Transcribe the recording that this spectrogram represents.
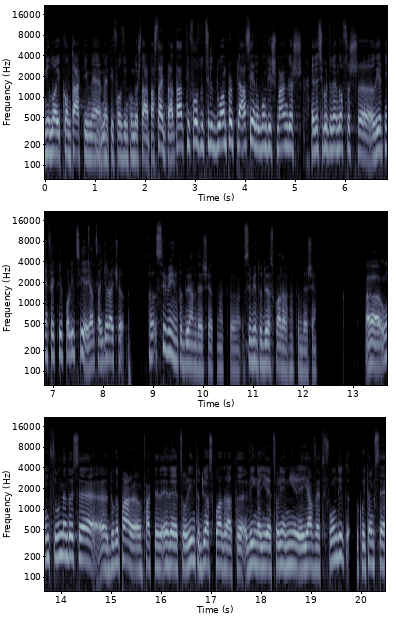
një lloj kontakti me me tifozin kundërshtar. Pastaj për ata tifozë të cilët duan përplasje, nuk mund t'i shmangësh edhe sikur të vendosësh 10 mijë efektivë policie. Janë ca gjëra që si vijnë të dyja ndeshjet në këtë, si vijnë të dyja skuadrat në këtë ndeshje? Unë mendoj se duke parë në fakt edhe ecurinë, të dyja skuadrat vijnë nga një ecuri e mirë e javëve të fundit, kujtojmë se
